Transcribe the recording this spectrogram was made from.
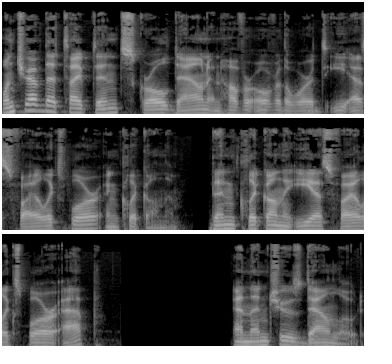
Once you have that typed in, scroll down and hover over the words ES File Explorer and click on them. Then click on the ES File Explorer app and then choose download.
